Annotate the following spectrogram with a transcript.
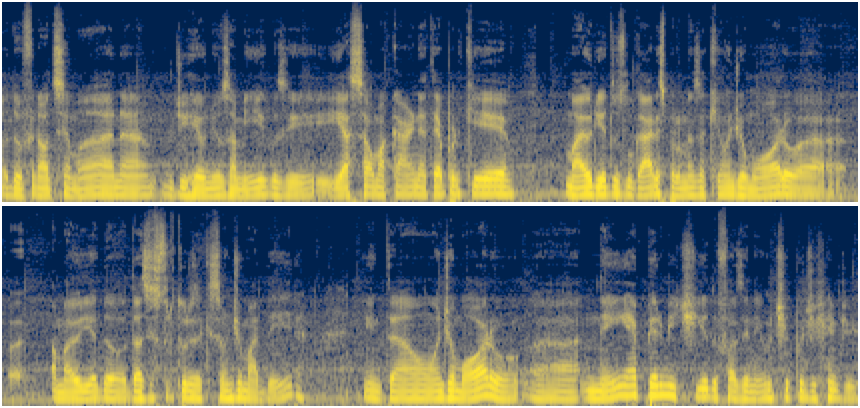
do final de semana, de reunir os amigos e, e assar uma carne, até porque maioria dos lugares, pelo menos aqui onde eu moro, a, a maioria do, das estruturas aqui são de madeira. Então, onde eu moro, uh, nem é permitido fazer nenhum tipo de, de,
